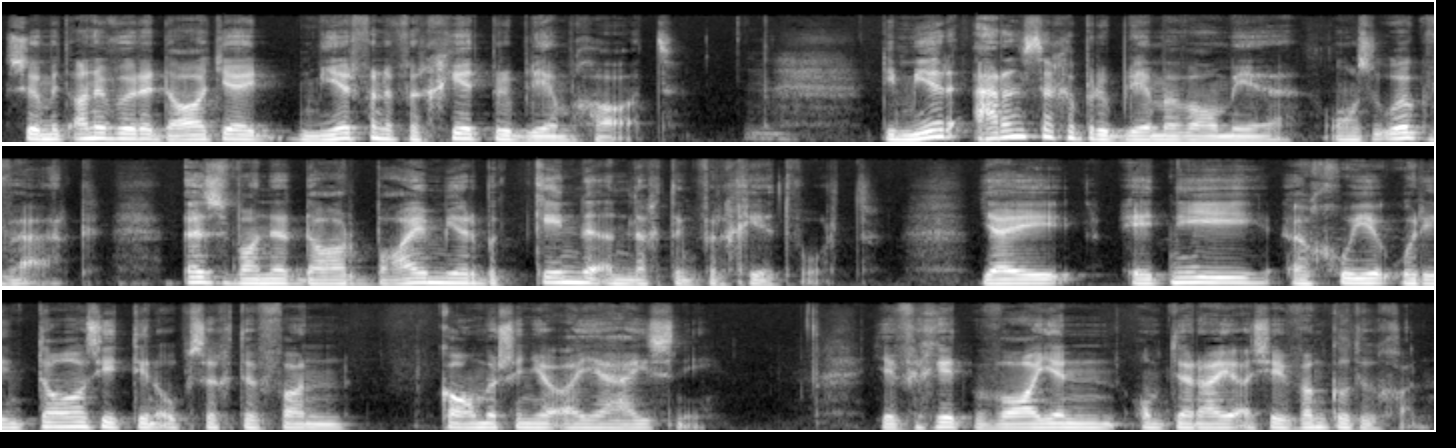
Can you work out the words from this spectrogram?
So met ander woorde, daar het jy meer van 'n vergeetprobleem gehad. Die meer ernstige probleme waarmee ons ook werk, is wanneer daar baie meer bekende inligting vergeet word. Jy het nie 'n goeie oriëntasie ten opsigte van kamers in jou eie huis nie. Jy vergeet waarheen om te ry as jy winkel toe gaan.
